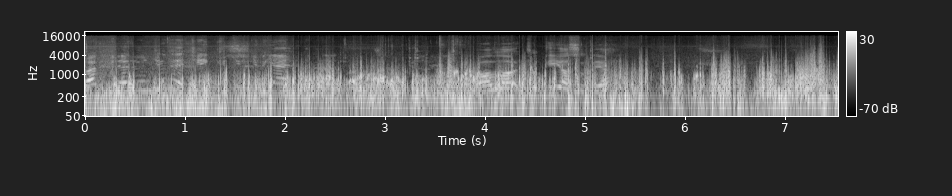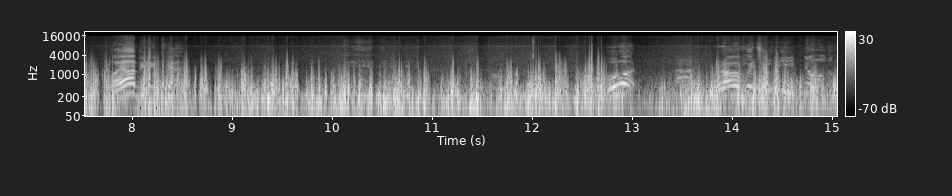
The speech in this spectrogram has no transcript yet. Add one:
Bak biraz önce de şey küçük gibi geldi. Vallahi çok iyi asıldı ya. Bayağı büyük ya. Vur. Bravo koçum. Ne oldu?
